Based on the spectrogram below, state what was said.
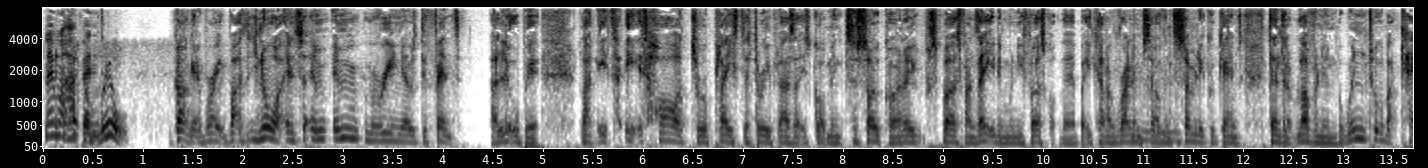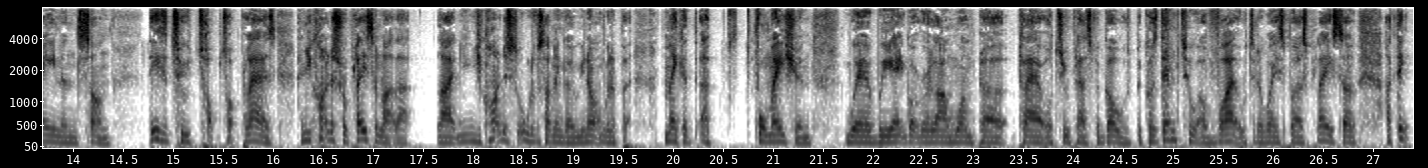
Then what It's happened? Unreal. can't get a break. But you know what? In, in, in Mourinho's defence, a little bit, like it's it's hard to replace the three players that he's got. I mean, Sissoko, I know Spurs fans hated him when he first got there, but he kind of ran himself mm. into so many good games. They ended up loving him. But when you talk about Kane and Son, these are two top top players, and you can't just replace them like that. Like you can't just all of a sudden go, you know, what, I'm going to put make a, a formation where we ain't got to rely on one per player or two players for goals because them two are vital to the way Spurs play. So I think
